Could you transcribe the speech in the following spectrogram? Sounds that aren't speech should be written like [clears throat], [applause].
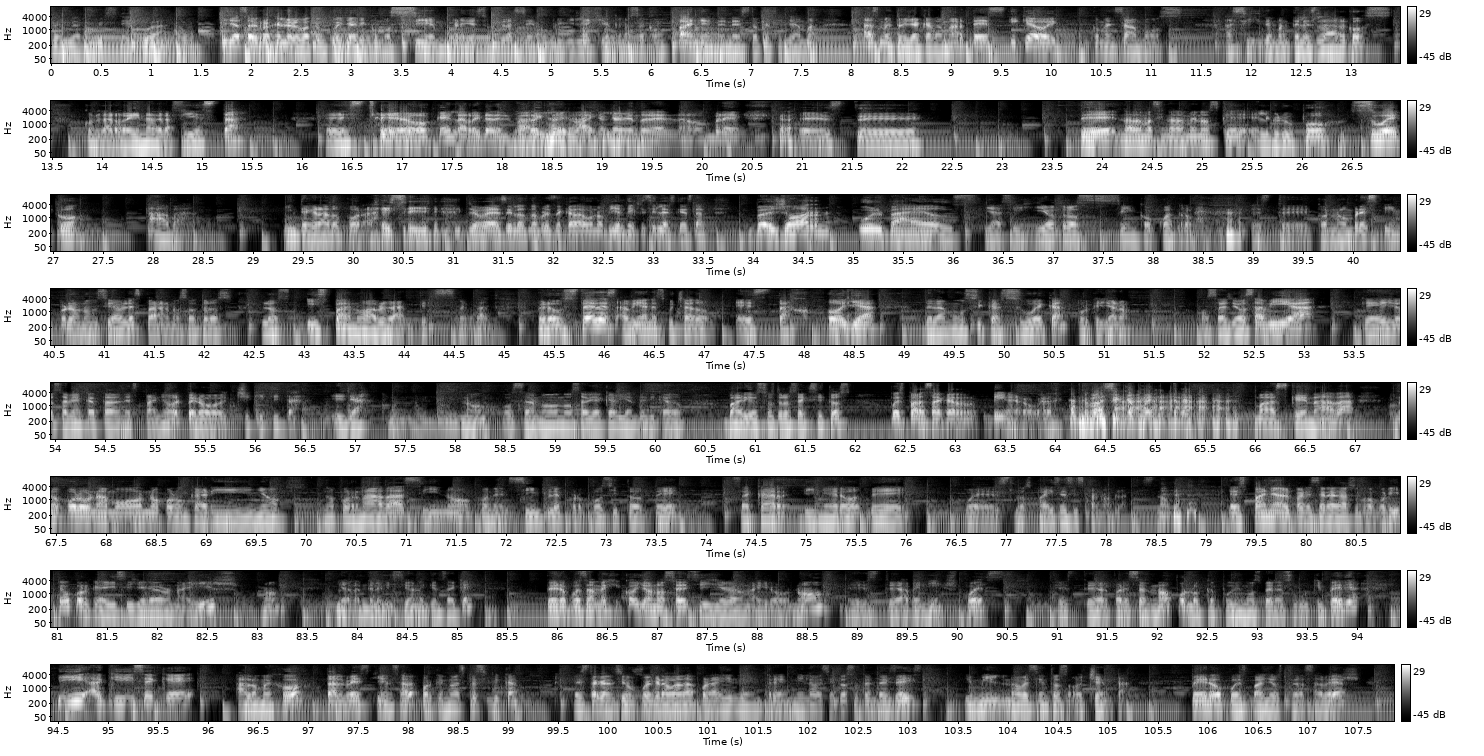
soy Vladimir Secua. Y yo soy Rogelio Lobatón Cuellar y como siempre es un placer, un privilegio que nos acompañen en esto que se llama Hazme Tuya cada martes y que hoy comenzamos así de manteles largos con la reina de la fiesta. Este, [laughs] ok, la reina del La baile. reina del Ay, yo baile. cambiando el nombre. Este. De nada más y nada menos que el grupo sueco ABBA. Integrado por. [laughs] Ay, sí, yo voy a decir los nombres de cada uno, bien difíciles que están. Bjorn Ulvaeus. Y así, y otros cinco o cuatro. [laughs] este, con nombres impronunciables para nosotros, los hispanohablantes, ¿verdad? Pero ustedes habían escuchado esta joya de la música sueca, porque yo no. O sea, yo sabía que ellos habían cantado en español, pero chiquitita, y ya. ¿No? O sea, no, no sabía que habían dedicado varios otros éxitos, pues para sacar dinero, ¿verdad? [laughs] Básicamente, [laughs] más que nada, no por un amor, no por un cariño, no por nada, sino con el simple propósito de sacar dinero de, pues, los países hispanohablantes, ¿no? [laughs] España al parecer era su favorito, porque ahí sí llegaron a ir, ¿no? Y a la televisión y quién sabe qué. Pero pues a México yo no sé si llegaron a ir o no, este, a venir, pues. Este, al parecer no, por lo que pudimos ver en su Wikipedia. Y aquí dice que a lo mejor, tal vez, quién sabe, porque no especifica. Esta canción fue grabada por ahí de entre 1976 y 1980. Pero pues vaya usted a saber.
